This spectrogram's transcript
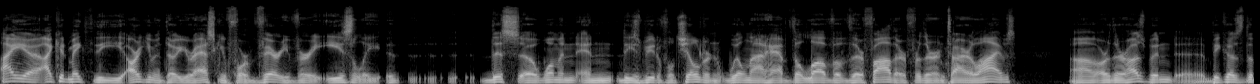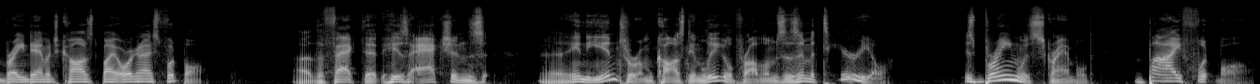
I uh, I could make the argument though you're asking for very very easily. Uh, This uh, woman and these beautiful children will not have the love of their father for their entire lives, uh, or their husband, uh, because of the brain damage caused by organized football. Uh, the fact that his actions uh, in the interim caused him legal problems is immaterial. His brain was scrambled by football.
